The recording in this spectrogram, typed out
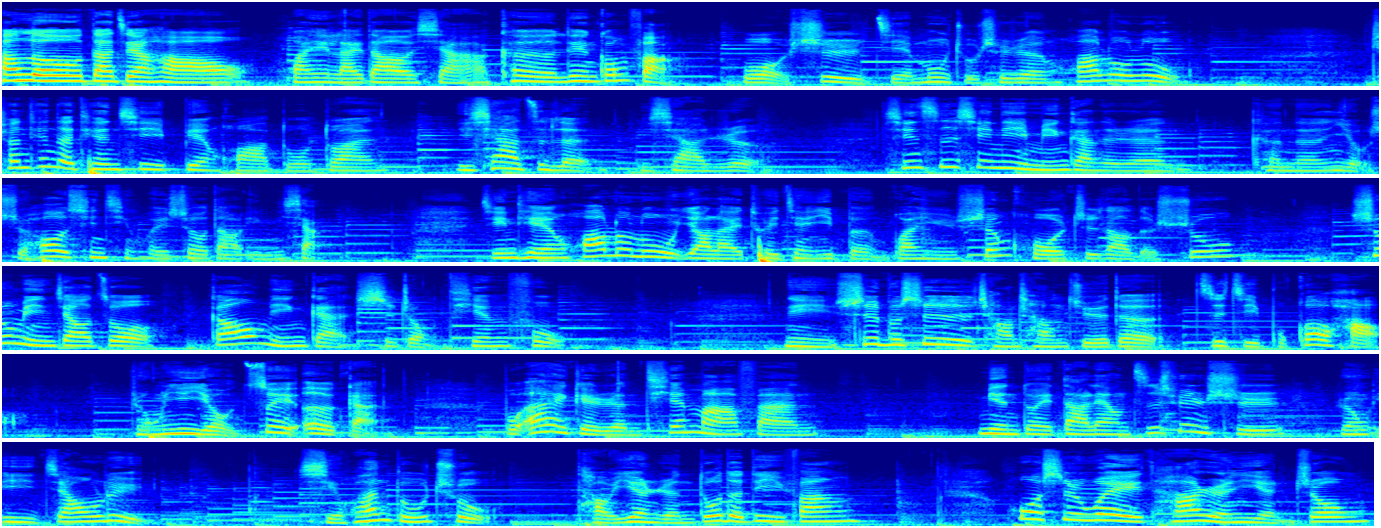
Hello，大家好，欢迎来到侠客练功坊，我是节目主持人花露露。春天的天气变化多端，一下子冷，一下热，心思细腻敏感的人，可能有时候心情会受到影响。今天花露露要来推荐一本关于生活指导的书，书名叫做《高敏感是种天赋》。你是不是常常觉得自己不够好，容易有罪恶感？不爱给人添麻烦，面对大量资讯时容易焦虑，喜欢独处，讨厌人多的地方，或是为他人眼中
